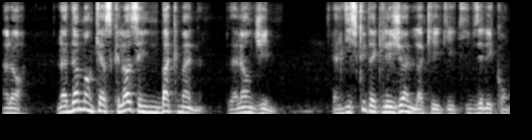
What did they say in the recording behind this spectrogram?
Alors, la dame en casque là, c'est une backman. Elle est en jean. Elle discute avec les jeunes là qui, qui, faisaient les cons.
